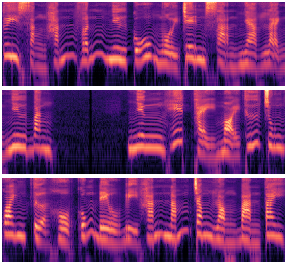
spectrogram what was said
Tuy rằng hắn vẫn như cũ ngồi trên sàn nhà lạnh như băng. Nhưng hết thảy mọi thứ chung quanh tựa hồ cũng đều bị hắn nắm trong lòng bàn tay.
